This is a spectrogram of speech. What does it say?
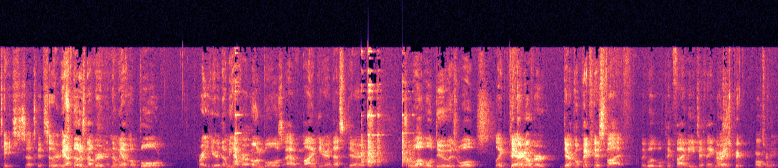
tastes. So that's good. So we have those numbered, and then we have a bowl right here. Then we have our own bowls. I have mine here, and that's Derek. So what we'll do is we'll like Pick Derek. a number. Derek will pick his five. Like we'll, we'll pick five each, I think. No, right? just pick alternate.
